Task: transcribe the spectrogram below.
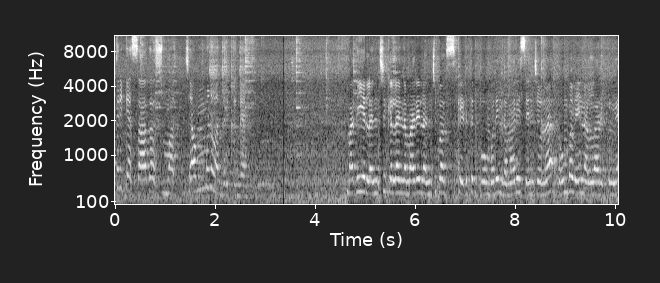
கத்திரிக்காய் சாதம் சும்மா ஜம்முன்னு வந்திருக்குங்க. மதிய லஞ்சுக்கெல்லாம் இந்த மாதிரி லஞ்ச் பாக்ஸுக்கு எடுத்துகிட்டு போகும்போது இந்த மாதிரி செஞ்சோன்னா ரொம்பவே நல்லா இருக்குங்க.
